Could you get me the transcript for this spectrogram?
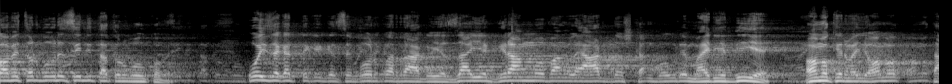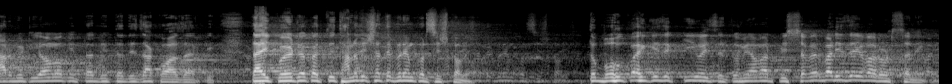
কবে তোর বউরে চিনি তা তোর বউ কবে? ওই জায়গার থেকে গেছে বোর পর রাগ হইয়া যাইয়ে গ্রাম্য বাংলায় আট দশ খান বউরে মারিয়ে দিয়ে, অমকের মাই অমক, তার বেটি অমক ইত্যাদি ইত্যাদি যা কওয়া যায় আর কি। তাই কয়েটা কয়, তুই থানবির সাথে প্রেম করছিস কবে? তো বউ কয় কি যে, কি হয়েছে তুমি আমার পিসাবের বাড়ি যে এবার উঠছো নাকি?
